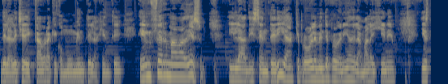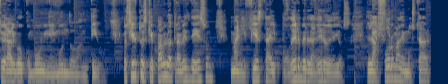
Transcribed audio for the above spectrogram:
de la leche de cabra que comúnmente la gente enfermaba de eso y la disentería que probablemente provenía de la mala higiene y esto era algo común en el mundo antiguo. Lo cierto es que Pablo a través de eso manifiesta el poder verdadero de Dios, la forma de mostrar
